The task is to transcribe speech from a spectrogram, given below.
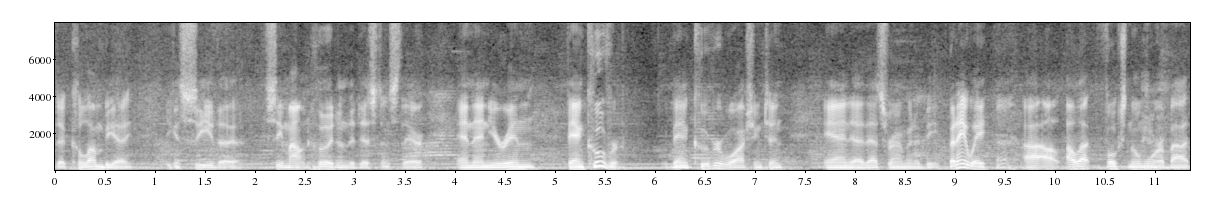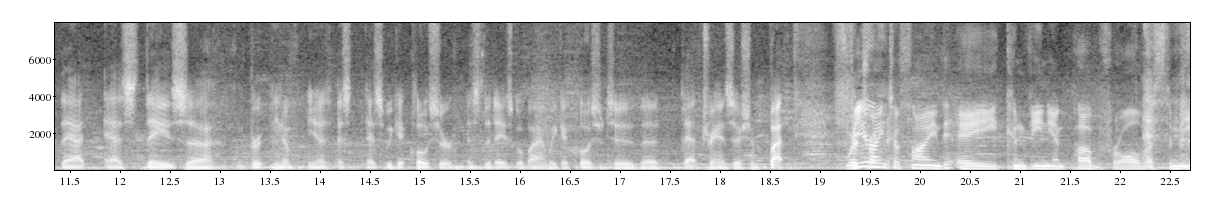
the Columbia. You can see the see Mount Hood in the distance there, and then you're in Vancouver, Vancouver, Washington. And uh, that's where I'm going to be. But anyway, uh, I'll, I'll let folks know more about that as days, uh, you know, you know as, as we get closer, as the days go by, and we get closer to the that transition. But We're fear- trying to find a convenient pub for all of us to meet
